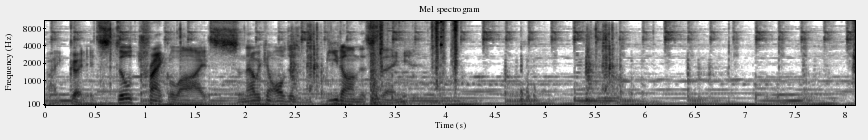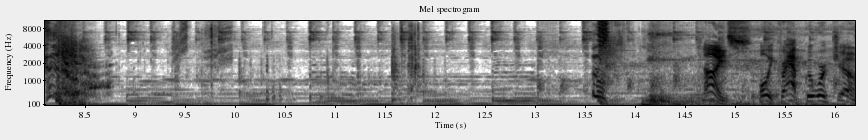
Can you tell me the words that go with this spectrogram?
Alright, good. It's still tranquilized, so now we can all just beat on this thing. Holy crap, good work, Joan!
